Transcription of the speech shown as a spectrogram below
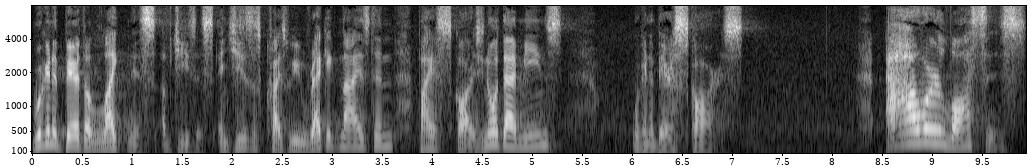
We're going to bear the likeness of Jesus and Jesus Christ. We recognized him by his scars. You know what that means? We're going to bear scars. Our losses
